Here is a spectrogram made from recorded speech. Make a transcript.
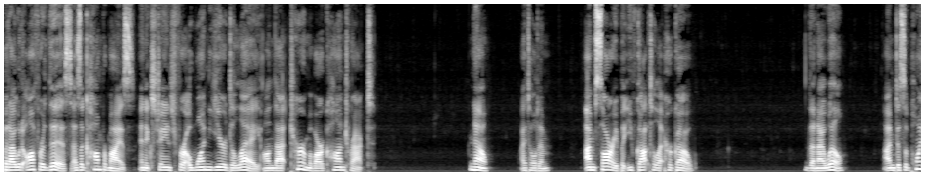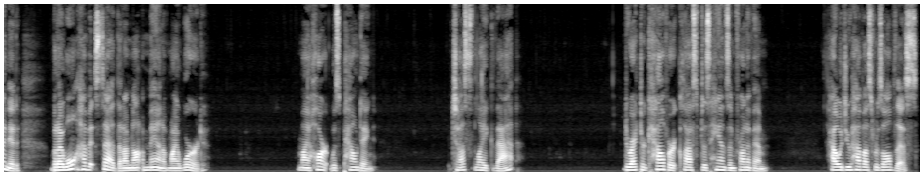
but I would offer this as a compromise in exchange for a one year delay on that term of our contract. No, I told him. I'm sorry, but you've got to let her go. Then I will. I'm disappointed, but I won't have it said that I'm not a man of my word. My heart was pounding. Just like that? Director Calvert clasped his hands in front of him. How would you have us resolve this?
